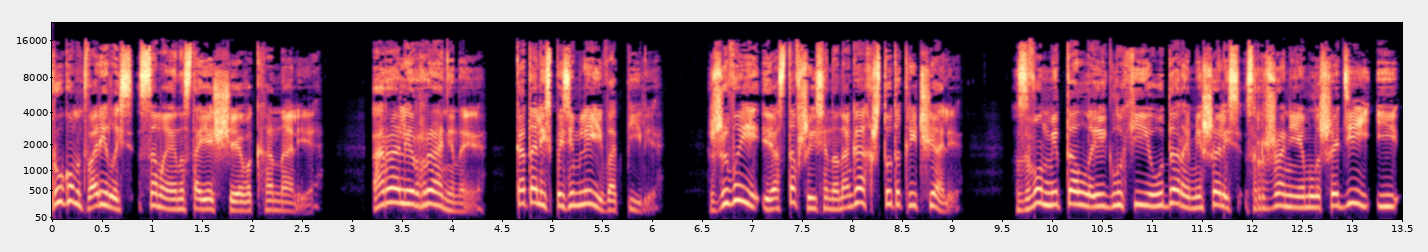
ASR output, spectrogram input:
Кругом творилась самая настоящая вакханалия. Орали раненые, катались по земле и вопили. Живые и оставшиеся на ногах что-то кричали. Звон металла и глухие удары мешались с ржанием лошадей и...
